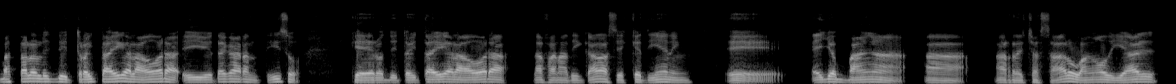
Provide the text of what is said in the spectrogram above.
va a estar los Detroit Tigers ahora y yo te garantizo que los Detroit Tigers ahora, la fanaticada, si es que tienen, eh, ellos van a, a, rechazar o van a odiar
